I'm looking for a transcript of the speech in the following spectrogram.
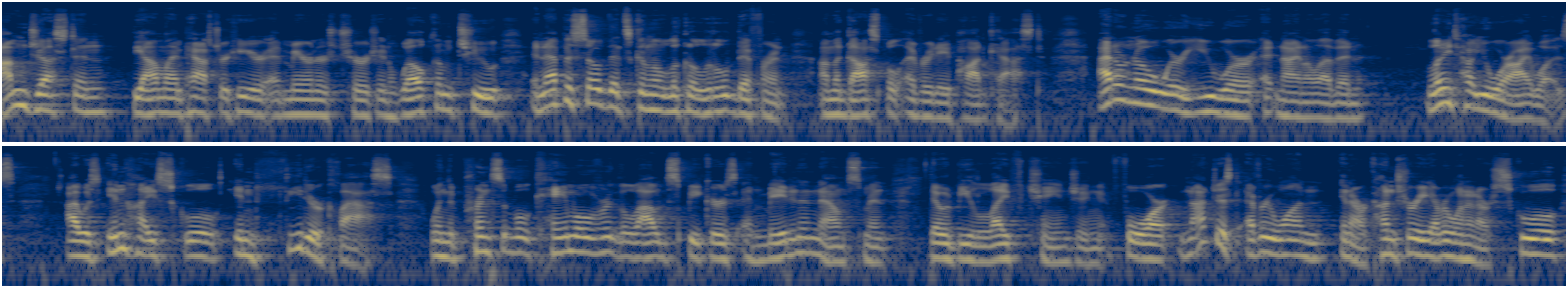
I'm Justin, the online pastor here at Mariners Church, and welcome to an episode that's going to look a little different on the Gospel Everyday podcast. I don't know where you were at 9 11. Let me tell you where I was. I was in high school in theater class when the principal came over the loudspeakers and made an announcement that would be life changing for not just everyone in our country, everyone in our school,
